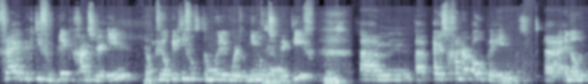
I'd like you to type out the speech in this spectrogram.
vrij objectieve blik gaan ze erin. Ja. Ik vind objectief altijd een moeilijk woord, want niemand is Ja. objectief. Mhm. Ehm, eh, er- ze gaan er open in. Eh, en dan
